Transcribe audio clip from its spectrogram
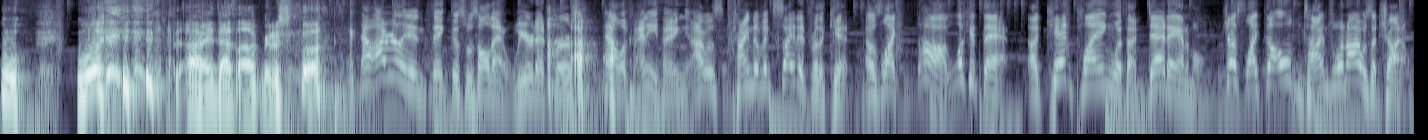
What? Alright, that's awkward as fuck. Now, I really didn't think this was all that weird at first. Hell, if anything, I was kind of excited for the kid. I was like, oh, look at that. A kid playing with a dead animal, just like the olden times when I was a child.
